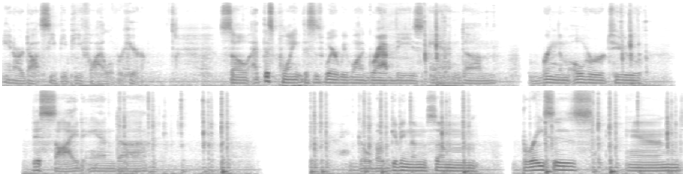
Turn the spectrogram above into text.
in our .cpp file over here. So at this point, this is where we want to grab these and um, bring them over to this side and uh, go about giving them some braces and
